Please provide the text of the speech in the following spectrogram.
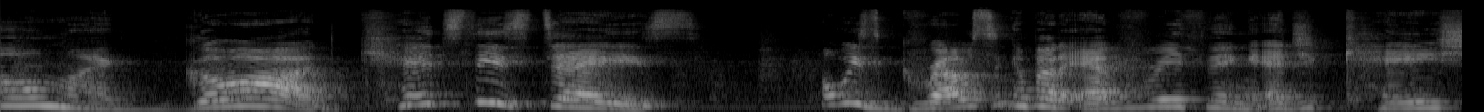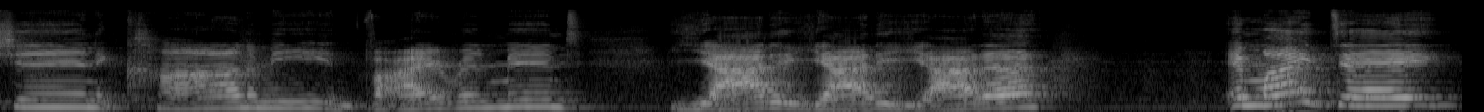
Oh my God, kids these days. Always grousing about everything education, economy, environment, yada, yada, yada. In my day,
